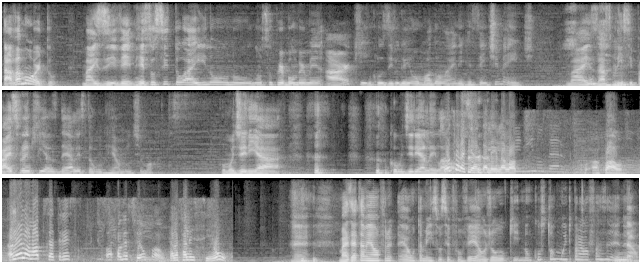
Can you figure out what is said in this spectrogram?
Tava morto. Mas vive- ressuscitou aí no, no, no Super Bomberman R, que inclusive ganhou o modo online recentemente. Mas as Uhum. principais franquias dela estão realmente mortas. Como diria. Como diria a Leila Quanto será Lopes. que é a da Leila Lopes? A qual? A Leila Lopes, a atriz. Ela faleceu, qual? Ela faleceu? É. Mas é também uma é um também, se você for ver, é um jogo que não custou muito pra ela fazer, né? Não.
